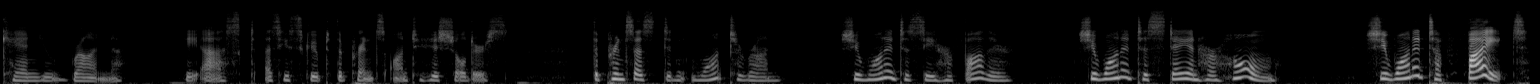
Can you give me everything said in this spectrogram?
Can you run? he asked as he scooped the prince onto his shoulders. The princess didn't want to run. She wanted to see her father. She wanted to stay in her home. She wanted to fight.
